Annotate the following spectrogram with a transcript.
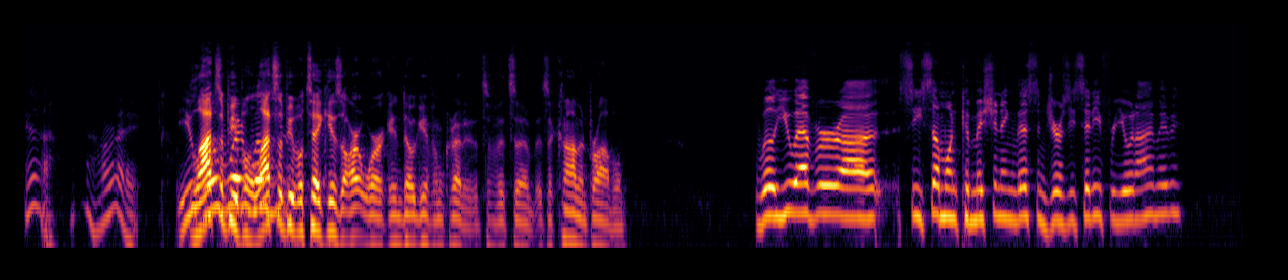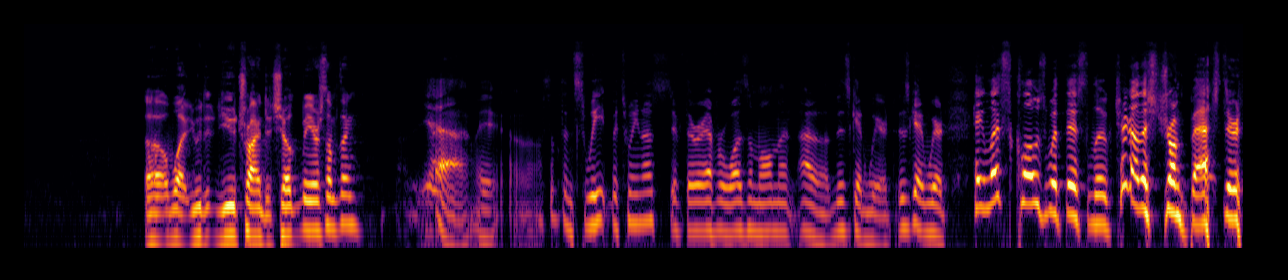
Yeah. yeah all right. You, lots will- of people. will lots of people take his artwork and don't give him credit. It's a, it's a it's a common problem. Will you ever uh, see someone commissioning this in Jersey City for you and I? Maybe. Uh, what you you trying to choke me or something? Yeah, I don't know, something sweet between us. If there ever was a moment, I don't know. This is getting weird. This is getting weird. Hey, let's close with this, Luke. Check out this drunk bastard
